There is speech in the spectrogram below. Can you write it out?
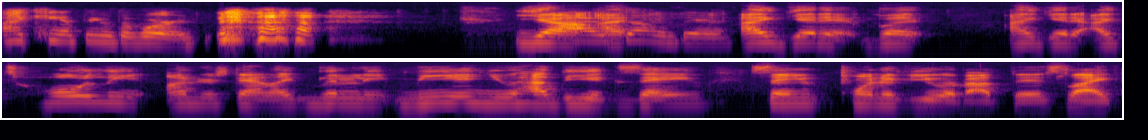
I can't think of the word. yeah, I I, there. I get it, but I get it. I totally understand. Like literally, me and you have the exact same point of view about this. Like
